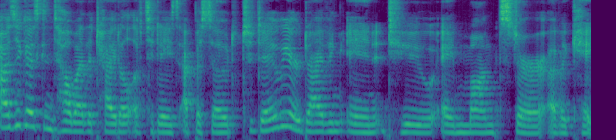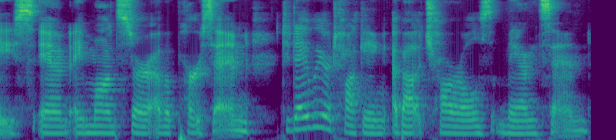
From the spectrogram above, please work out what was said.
As you guys can tell by the title of today's episode, today we are diving into a monster of a case and a monster of a person. Today we are talking about Charles Manson.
